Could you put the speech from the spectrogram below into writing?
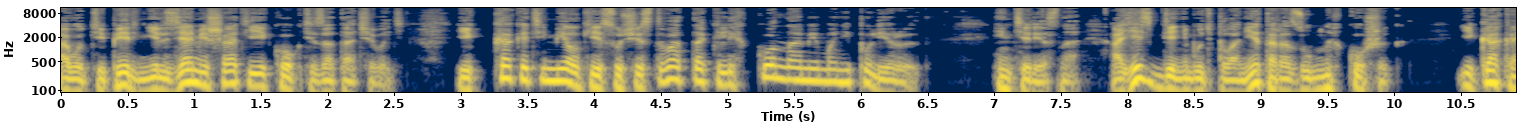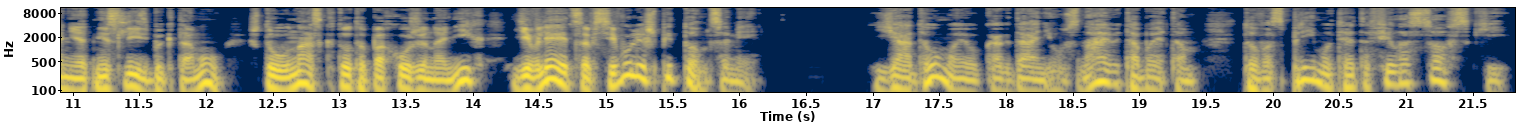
а вот теперь нельзя мешать ей когти затачивать. И как эти мелкие существа так легко нами манипулируют? Интересно, а есть где-нибудь планета разумных кошек? И как они отнеслись бы к тому, что у нас кто-то похожий на них является всего лишь питомцами? Я думаю, когда они узнают об этом, то воспримут это философски.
